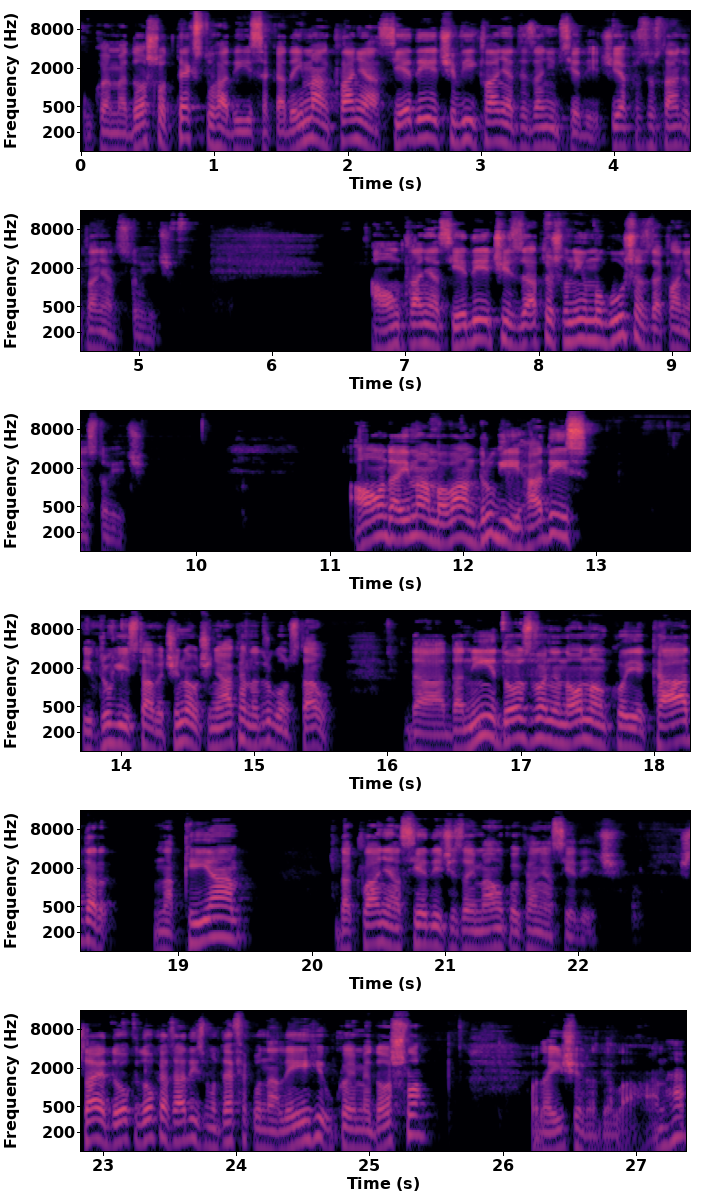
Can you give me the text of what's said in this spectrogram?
u kojem je došlo tekstu hadisa, kada imam klanja sjedeći, vi klanjate za njim sjedeći, iako se ustavljaju da klanjate stojeći. A on klanja sjedeći zato što nije mogućnost da klanja stojeći. A onda imamo vam drugi hadis i drugi stav većina učenjaka na drugom stavu. Da, da nije dozvoljeno onom koji je kadar na kijam da klanja sjedeći za imamom koji klanja sjedeći. Šta je dok, dokaz hadis Mutefeku na lehi u kojem je došlo? Oda iše radi Anha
